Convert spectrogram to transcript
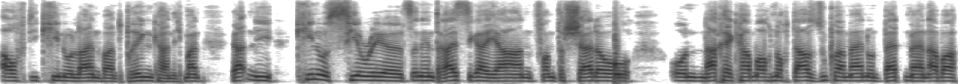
auf die Kinoleinwand bringen kann. Ich meine, wir hatten die Kino-Serials in den 30er Jahren von The Shadow und nachher kam auch noch da Superman und Batman, aber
